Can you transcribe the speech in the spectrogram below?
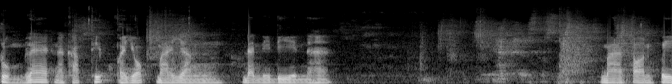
กลุ่มแรกนะครับที่อพยพมายังดันนีดีนนะฮะ มาตอนปี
